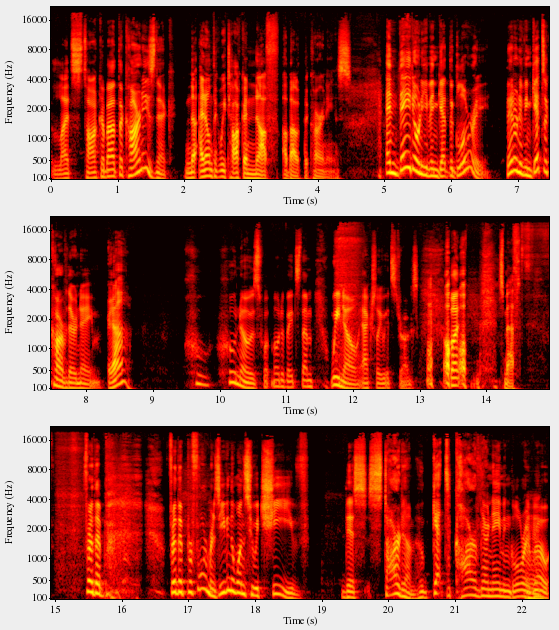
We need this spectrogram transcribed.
Let's talk about the carnies, Nick. No, I don't think we talk enough about the carnies. And they don't even get the glory. They don't even get to carve their name. Yeah. Who who knows what motivates them? We know, actually, it's drugs. But It's meth. for the for the performers, even the ones who achieve this stardom, who get to carve their name in Glory Row,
